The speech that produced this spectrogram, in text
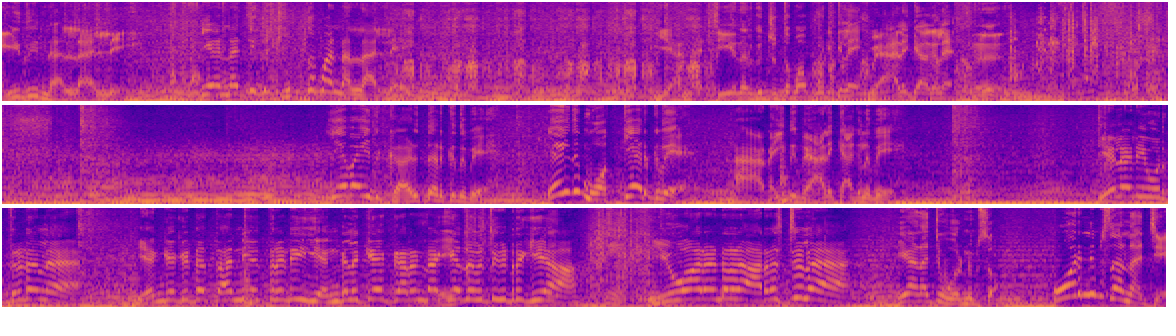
இது நல்லா இல்லை. என்னாச்சு இது சுத்தமா நல்லா இல்லை. என்னாச்சு இதற்கு சுத்தமா பிடிக்கல. வேலைக்காகல ஏவா இது கழுத்த இருக்குதுவே. ஏ இது மொக்கையா இருக்குவே. ஆனா இது வேலைக்கு ஆகலவே. ஏல நீ ஒரு திருடல எங்க கிட்ட தண்ணிய திருடி எங்களுக்கே கரண்ட் ஆக்கி அதை வித்துக்கிட்டு இருக்கியா? யூ ஆர் அண்டர் அரெஸ்ட்ல ஏன்னாச்சு ஒரு நிமிஷம். ஒரு நிமிஷம் என்னாச்சு?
